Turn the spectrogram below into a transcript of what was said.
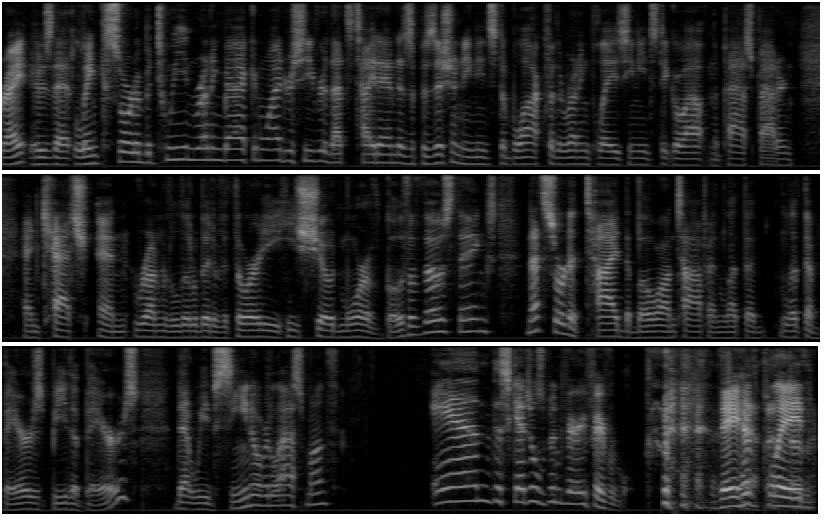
right? Who's that link sort of between running back and wide receiver? That's tight end as a position. He needs to block for the running plays. He needs to go out in the pass pattern and catch and run with a little bit of authority. He showed more of both of those things. And that sort of tied the bow on top and let the let the Bears be the Bears that we've seen over the last month. And the schedule's been very favorable. they have yeah, played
